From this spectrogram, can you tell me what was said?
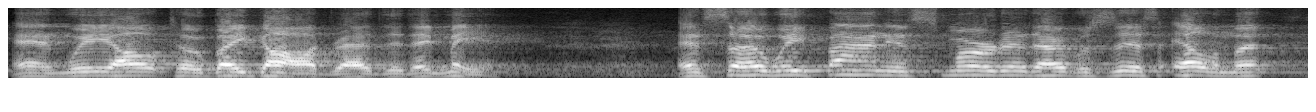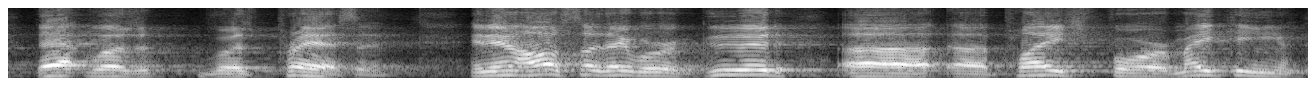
and we ought to obey God rather than men. And so we find in Smyrna there was this element that was, was present. And then also they were a good uh, uh, place for making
